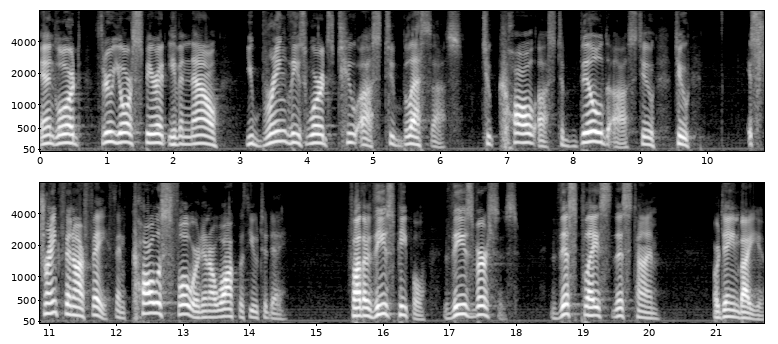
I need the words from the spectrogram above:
And Lord, through your Spirit, even now, you bring these words to us to bless us, to call us, to build us, to, to strengthen our faith, and call us forward in our walk with you today. Father, these people, these verses, this place, this time, ordained by you.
